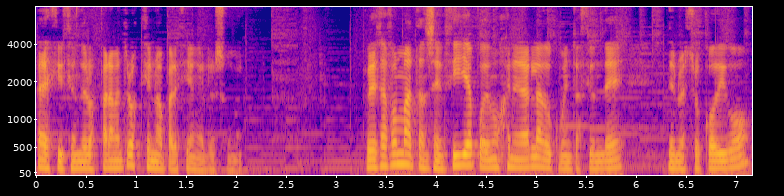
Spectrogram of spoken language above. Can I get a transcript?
la descripción de los parámetros que no aparecían en el resumen. Pero de esta forma tan sencilla podemos generar la documentación de, nuestro código,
